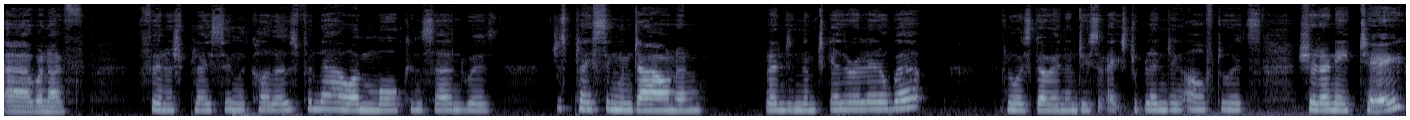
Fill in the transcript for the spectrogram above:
uh, when I've finished placing the colours. For now I'm more concerned with just placing them down and blending them together a little bit. I can always go in and do some extra blending afterwards should I need to.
